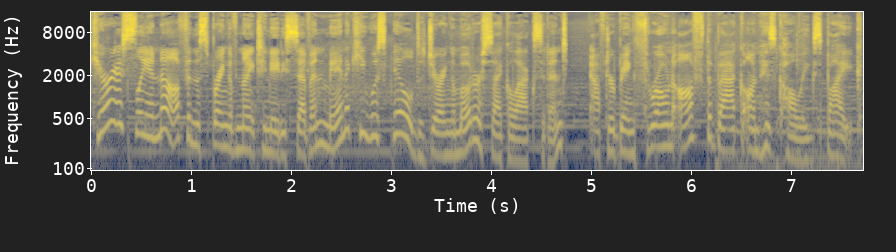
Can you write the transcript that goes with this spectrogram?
Curiously enough, in the spring of 1987, Mannakee was killed during a motorcycle accident after being thrown off the back on his colleague's bike.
